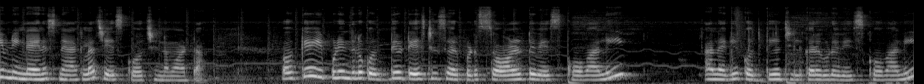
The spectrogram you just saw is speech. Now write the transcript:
ఈవినింగ్ అయినా స్నాక్లా చేసుకోవచ్చు అన్నమాట. ఓకే ఇప్పుడు ఇందులో కొద్దిగా టేస్ట్కి సరిపడ సాల్ట్ వేసుకోవాలి. అలాగే కొద్దిగా జీలకర్ర కూడా వేసుకోవాలి.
